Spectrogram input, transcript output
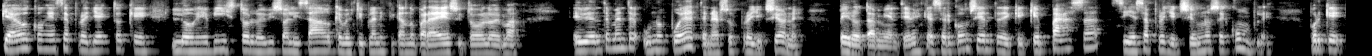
qué hago con ese proyecto que lo he visto, lo he visualizado, que me estoy planificando para eso y todo lo demás. Evidentemente uno puede tener sus proyecciones, pero también tienes que ser consciente de que qué pasa si esa proyección no se cumple, porque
